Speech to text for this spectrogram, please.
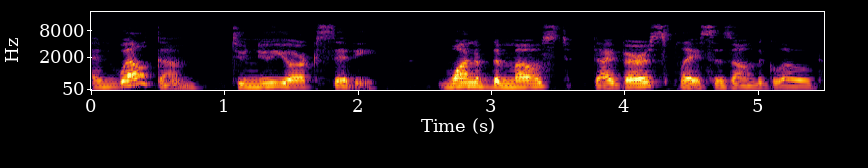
and welcome to New York City, one of the most diverse places on the globe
